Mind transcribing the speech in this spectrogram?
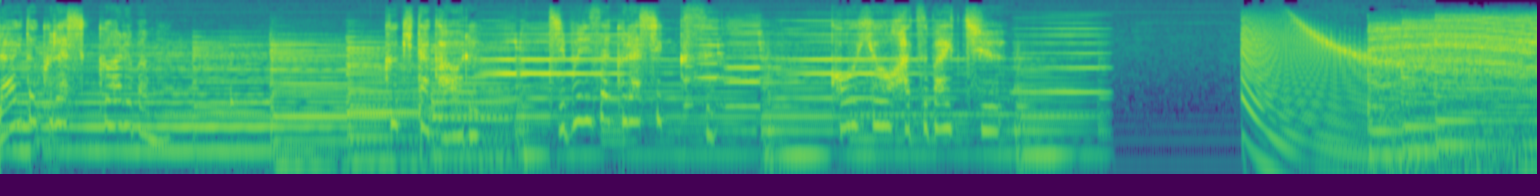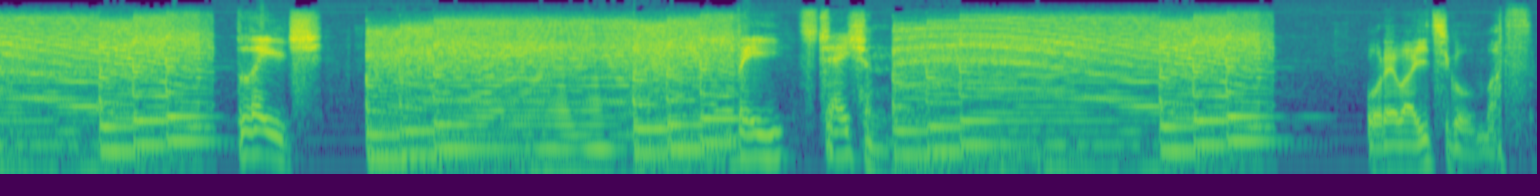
ライトクラシックアルバム。久喜田薫ジブリザクラシックス。好評発売中。ブリーチ B ステーション俺はイチゴを待つ。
